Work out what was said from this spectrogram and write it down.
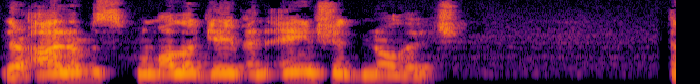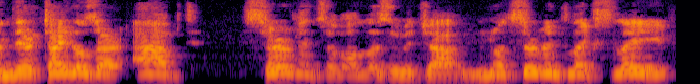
They're alims whom Allah gave an ancient knowledge and their titles are abd, servants of Allah not servant like slave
